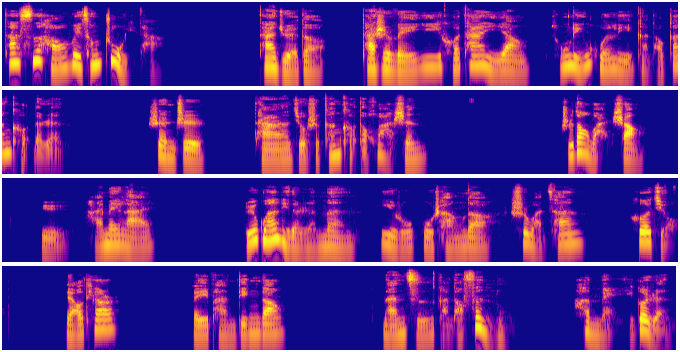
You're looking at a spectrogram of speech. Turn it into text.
他丝毫未曾注意她。他觉得他是唯一和他一样从灵魂里感到干渴的人，甚至他就是干渴的化身。直到晚上，雨还没来，旅馆里的人们一如故常的。吃晚餐，喝酒，聊天儿，杯盘叮当。男子感到愤怒，恨每一个人。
